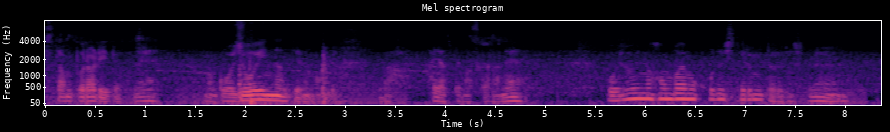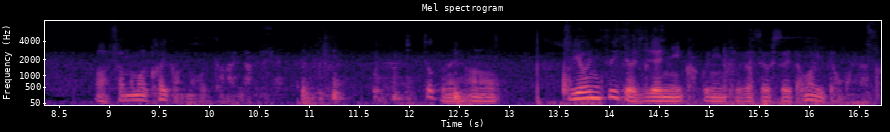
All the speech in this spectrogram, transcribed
スタンプラリーとかね、まあ、五条院なんていうのも流行ってますからね。五条院の販売もここでしてるみたいですね。あ、三の丸会館の方行かないんですね。ちょっとね、あの、利用については事前に確認問い合わせをしておいた方がいいと思います。や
